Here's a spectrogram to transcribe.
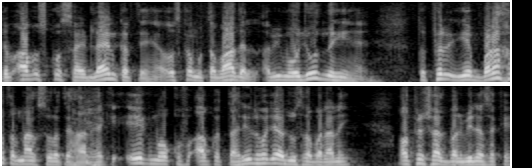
जब आप उसको साइड लाइन करते हैं और उसका मुतबादल अभी मौजूद नहीं है तो फिर ये बड़ा ख़तरनाक सूरत हाल है कि एक मौक़ आपका तहरीर हो जाए दूसरा बना नहीं, और फिर शायद बन भी ना सके।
